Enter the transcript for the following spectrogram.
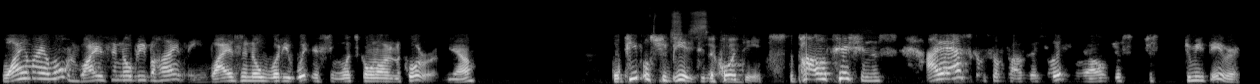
why am I alone? Why is there nobody behind me? Why is there nobody witnessing what's going on in the courtroom? You know, the people should be at the court dates. The politicians, I ask them sometimes. I say, listen, you know, just just do me a favor,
